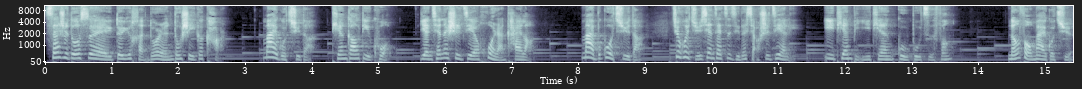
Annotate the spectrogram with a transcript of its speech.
三十多岁对于很多人都是一个坎儿，迈过去的天高地阔，眼前的世界豁然开朗；迈不过去的，就会局限在自己的小世界里，一天比一天固步自封。能否迈过去，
